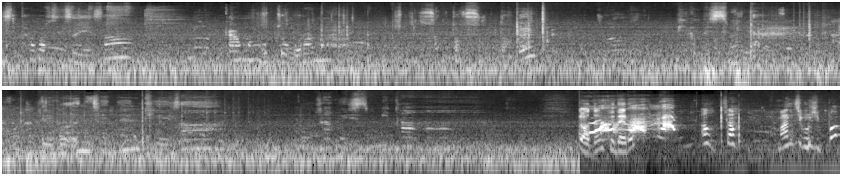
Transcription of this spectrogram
스타벅스에서 까만 오초고랑 쑥떡쑥떡을 픽업했습니다 그리고 은채는 뒤에서 자고 있습니다 그대로? 어, 자 만지고 싶어?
